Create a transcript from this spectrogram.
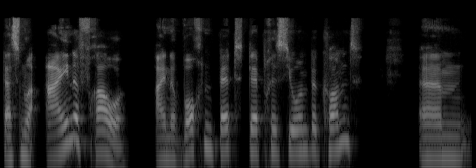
dass nur eine Frau eine Wochenbettdepression bekommt, ähm,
